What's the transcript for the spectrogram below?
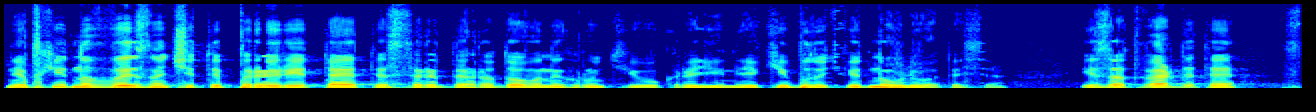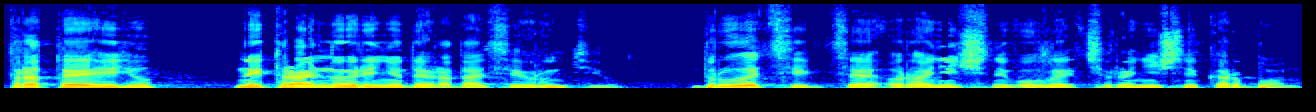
необхідно визначити пріоритети серед деградованих ґрунтів України, які будуть відновлюватися, і затвердити стратегію нейтрального рівня деградації ґрунтів. Друга ціль це органічний вуглець чи органічний карбон.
